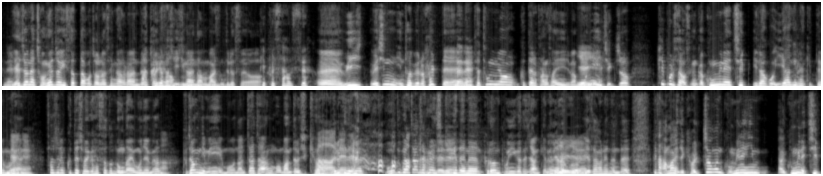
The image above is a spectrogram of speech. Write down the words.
네. 예전에 정해져 있었다고 저는 생각을 하는데 아, 저희가 사실 이 시간에도 음. 한번 말씀드렸어요. 피플스 하우스? 예, 위, 외신 인터뷰를 할 때 대통령 그때는 당선인이지만 예, 본인이 예. 직접 피플스 하우스 그러니까 국민의 집이라고 이야기를 했기 때문에 네네. 사실은 그때 저희가 했었던 농담이 뭐냐면 어. 부장님이 뭐 난 짜장 뭐 마음대로 시켜 아, 이렇게 네네. 되면 모두가 짜장을 시키게 되는 그런 분위기가 되지 않겠느냐라고 예, 예. 상을 했는데 그래서 아마 이제 결정은 국민의힘 아니, 국민의 집이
